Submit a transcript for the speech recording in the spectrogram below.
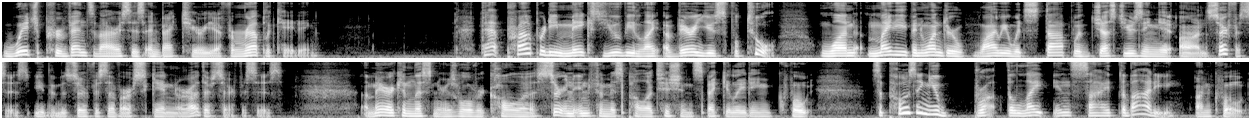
which prevents viruses and bacteria from replicating. That property makes UV light a very useful tool. One might even wonder why we would stop with just using it on surfaces, either the surface of our skin or other surfaces. American listeners will recall a certain infamous politician speculating, quote, supposing you brought the light inside the body, unquote,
